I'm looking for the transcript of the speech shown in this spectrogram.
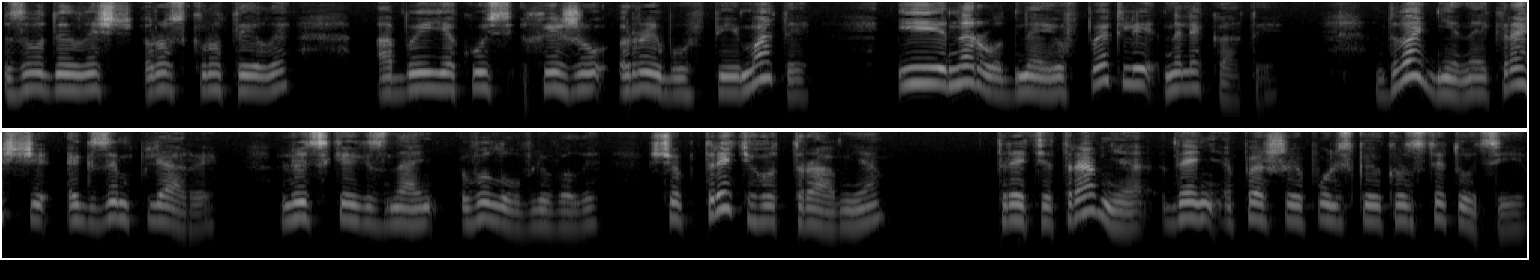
з вудилищ розкрутили, аби якусь хижу рибу впіймати і народ нею в пеклі налякати. Два дні найкращі екземпляри людських знань виловлювали, щоб 3 травня, 3 травня, день першої польської конституції,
